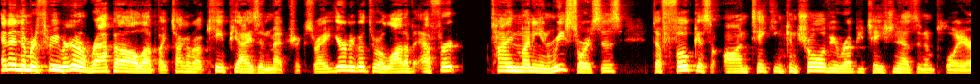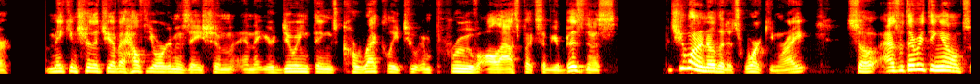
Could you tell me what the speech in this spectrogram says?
And then number three, we're going to wrap it all up by talking about KPIs and metrics, right? You're going to go through a lot of effort, time, money, and resources to focus on taking control of your reputation as an employer making sure that you have a healthy organization and that you're doing things correctly to improve all aspects of your business. But you want to know that it's working, right? So, as with everything else,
